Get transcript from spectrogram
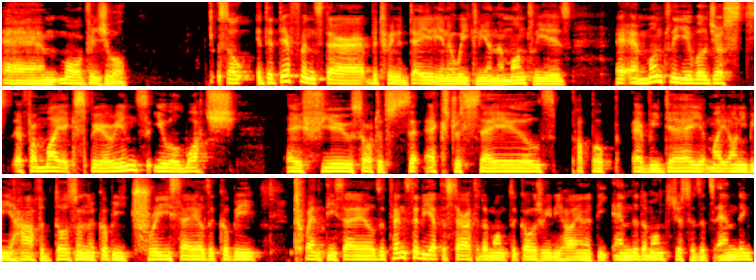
um, more visual. So the difference there between a daily and a weekly and a monthly is a monthly you will just, from my experience, you will watch a few sort of extra sales pop up every day. It might only be half a dozen. It could be three sales. It could be 20 sales. It tends to be at the start of the month, it goes really high, and at the end of the month, just as it's ending,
